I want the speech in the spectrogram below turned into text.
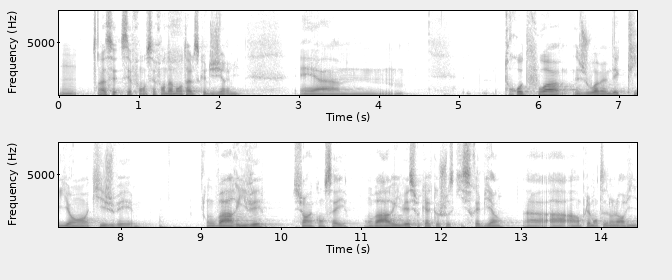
Hmm. Ah, c'est fondamental ce que dit Jérémy. Et euh, trop de fois, je vois même des clients à qui je vais. On va arriver sur un conseil, on va arriver sur quelque chose qui serait bien à, implémenter dans leur vie.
